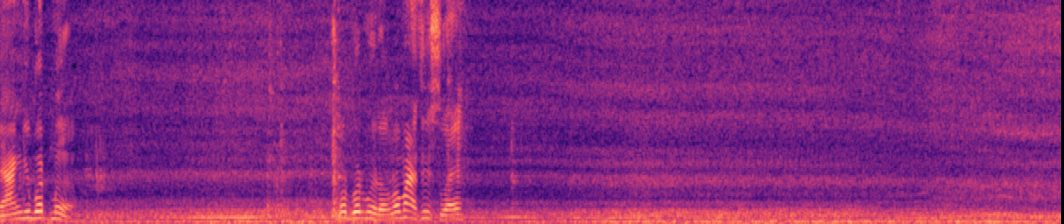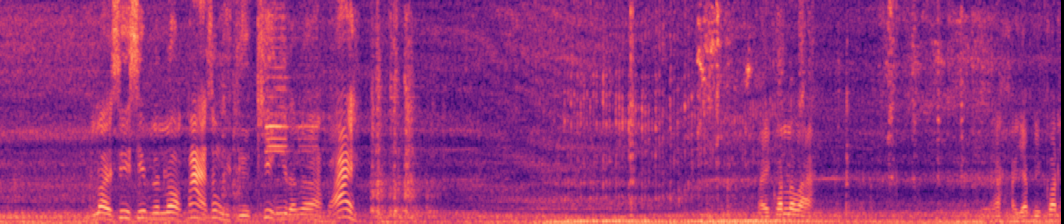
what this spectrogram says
ยางอยู่เบิดมือรถเบิดมือดอกเรามาสวยร้อยสี่สิบแล้วลอกหน้าส่งสิถือขิงอยู่แล้วก็ไปไปก่อนแล้วว่ะนะขยับอีกก่อน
